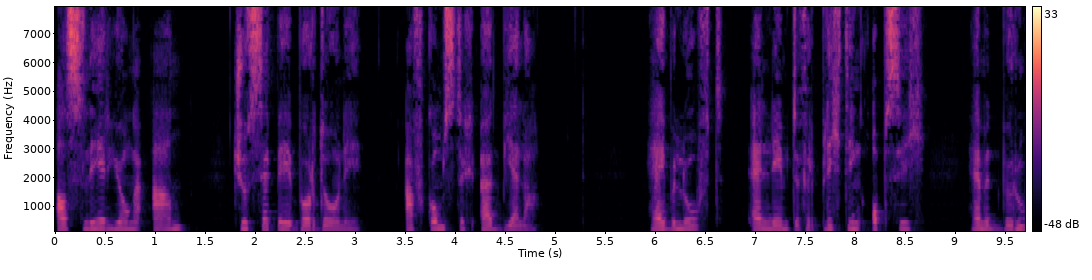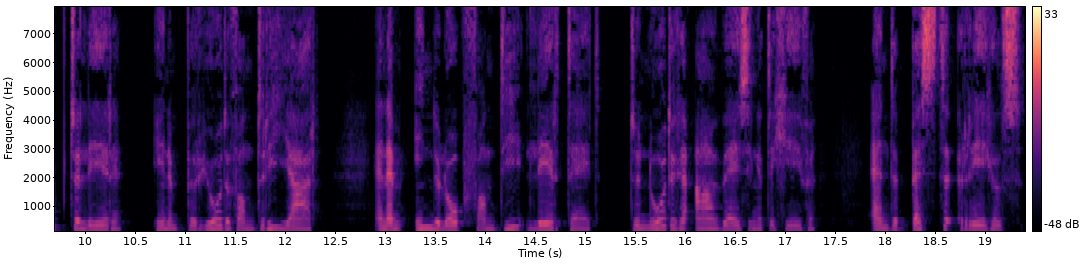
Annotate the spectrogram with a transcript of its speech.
als leerjongen aan Giuseppe Bordone, afkomstig uit Biella. Hij belooft en neemt de verplichting op zich hem het beroep te leren in een periode van drie jaar en hem in de loop van die leertijd de nodige aanwijzingen te geven en de beste regels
